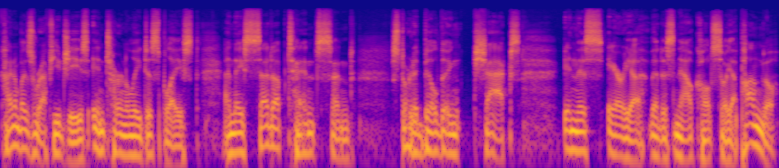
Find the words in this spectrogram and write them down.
kind of as refugees, internally displaced. And they set up tents and started building shacks in this area that is now called Soyapango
